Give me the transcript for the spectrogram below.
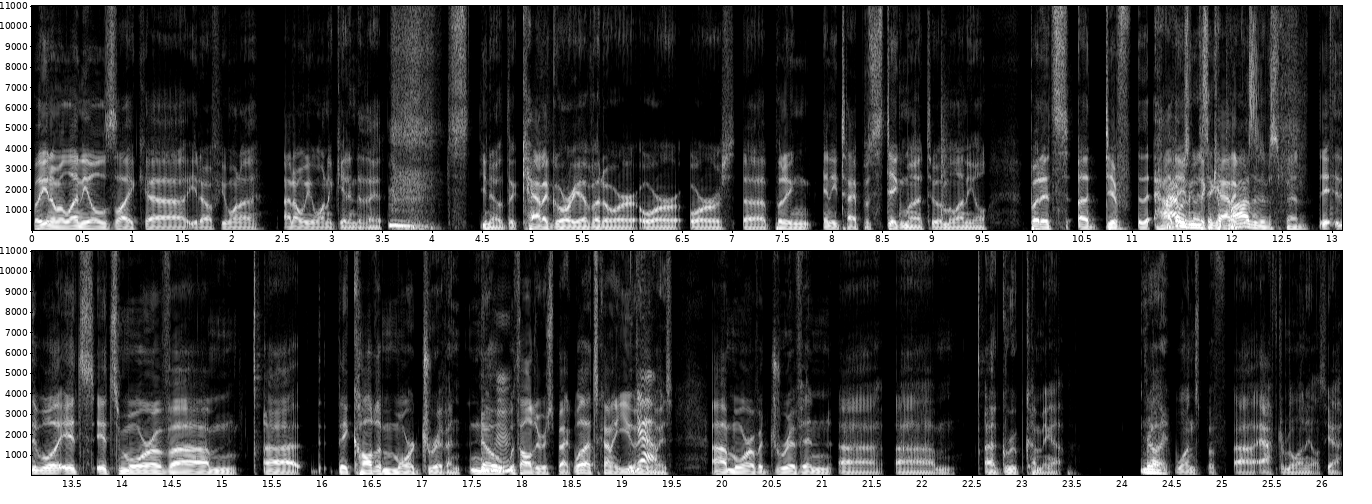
But you know, millennials like uh, you know, if you want to, I don't even want to get into the you know the category of it or or or uh, putting any type of stigma to a millennial. But it's a diff. How I they, was going to the take a positive spin. it, it- well, it's it's more of um uh they called them more driven. No, with all due respect. Well, that's kind of you, Mm-hmm. Yeah. anyways. Uh, more of a driven uh um uh, group coming up. Really? Uh, ones bef- uh, after millennials. Yeah.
